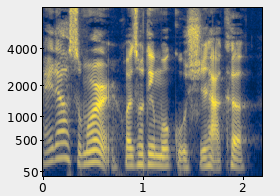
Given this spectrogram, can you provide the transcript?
嘿，大家好，我是摩尔，欢迎收听摩股史塔克。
